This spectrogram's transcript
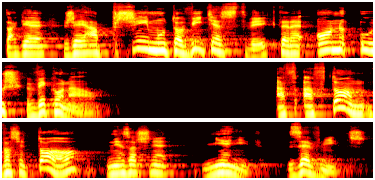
tak je, že já přijmu to vítězství, které on už vykonal. A v, a v tom vlastně to mě začne měnit zevnitř.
